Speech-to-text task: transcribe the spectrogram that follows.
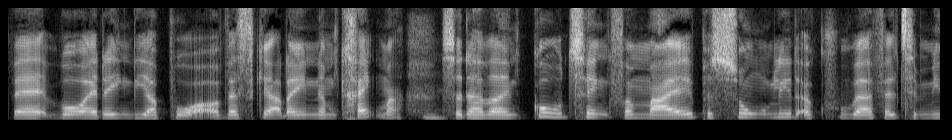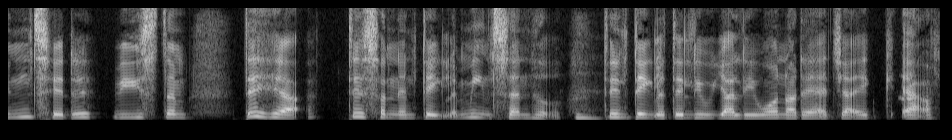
hvad, hvor er det egentlig, jeg bor, og hvad sker der egentlig omkring mig? Mm. Så det har været en god ting for mig personligt at kunne i hvert fald til mine tætte vise dem, det her, det er sådan en del af min sandhed. Mm. Det er en del af det liv, jeg lever, når det er, at jeg ikke er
